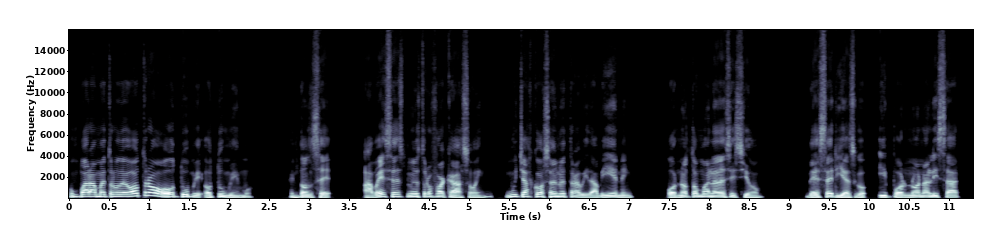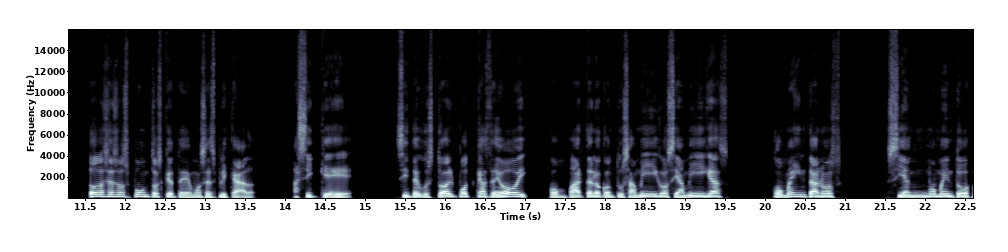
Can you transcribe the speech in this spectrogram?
Un parámetro de otro o tú, o tú mismo. Entonces, a veces nuestro fracaso en muchas cosas de nuestra vida vienen por no tomar la decisión de ese riesgo y por no analizar todos esos puntos que te hemos explicado. Así que si te gustó el podcast de hoy, compártelo con tus amigos y amigas. Coméntanos si en un momento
